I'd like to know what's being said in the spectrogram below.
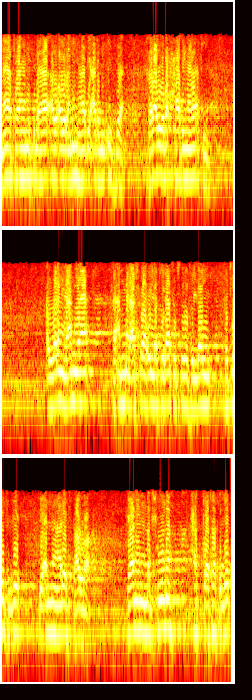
ما كان مثلها أو أولى منها بعدم الإجزاء. فلا يضحى بما يأتي. أولا العمياء فأما العشواء التي لا تبصر في الليل فتجزئ لأنها ليست عورة. ثانيا المبشومة حتى تفلت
